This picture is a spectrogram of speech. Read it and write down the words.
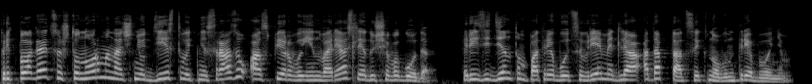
Предполагается, что норма начнет действовать не сразу, а с 1 января следующего года. Резидентам потребуется время для адаптации к новым требованиям.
